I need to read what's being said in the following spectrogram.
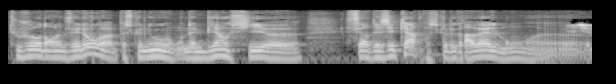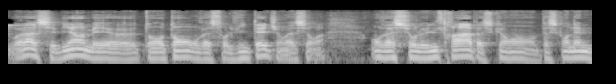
toujours dans le vélo, parce que nous, on aime bien aussi faire des écarts, parce que le gravel, bon. Voilà, c'est bien, mais euh, de temps en temps, on va sur le vintage, on va sur, on va sur le ultra, parce qu'on parce qu'on aime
